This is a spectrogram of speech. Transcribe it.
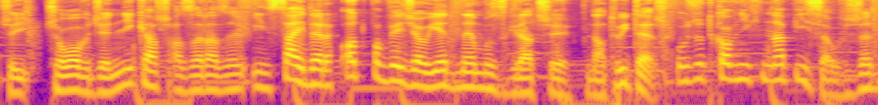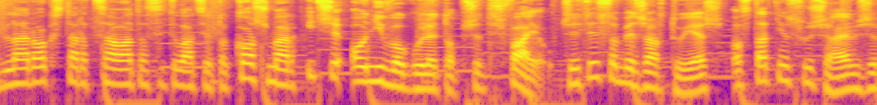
czyli czołowy dziennikarz, a zarazem insider, odpowiedział jednemu z graczy na Twitterze. Użytkownik napisał, że dla Rockstar cała ta sytuacja to koszmar i czy oni w ogóle to przetrwają. Czy ty sobie żartujesz? Ostatnio słyszałem, że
